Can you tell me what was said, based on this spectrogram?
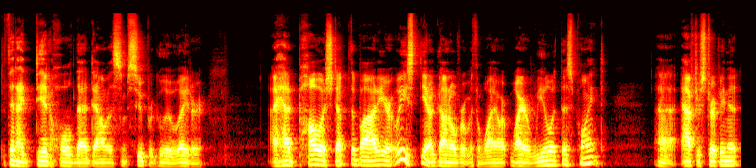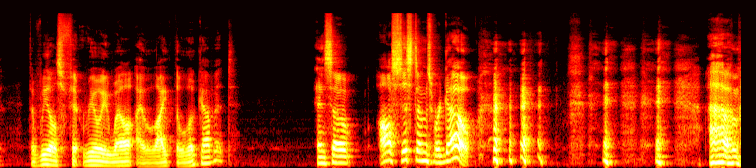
but then I did hold that down with some super glue later. I had polished up the body, or at least, you know, gone over it with a wire, wire wheel at this point uh, after stripping it. The wheels fit really well. I like the look of it. And so all systems were go. um,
